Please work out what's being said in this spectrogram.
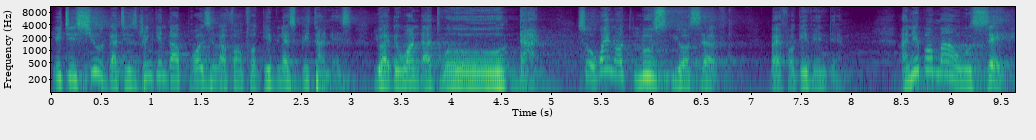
It is you that is drinking that poison of unforgiveness, bitterness. You are the one that will die. So why not lose yourself by forgiving them? An Igbo man will say,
